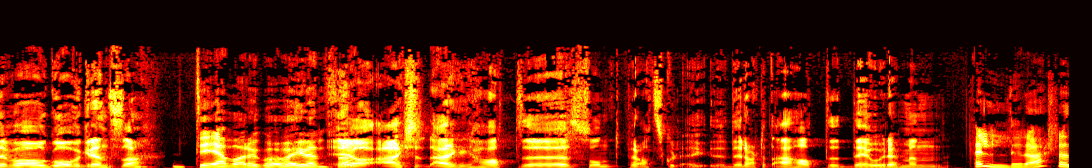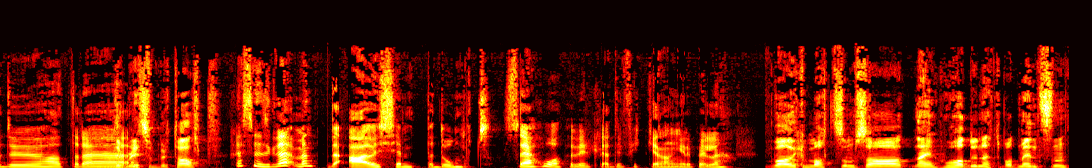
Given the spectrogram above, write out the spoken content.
Det var å gå over grensa. Det var å gå over grensa. Ja, jeg, jeg hater sånt prat. Det er rart at jeg hater det ordet, men Veldig rart at du hater det. det blir så brutalt. Jeg syns ikke det, men det er jo kjempedumt. Så jeg håper virkelig at de fikk en angrepille. Var det ikke Mats som sa Nei, hun hadde jo nettopp hatt mensen.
